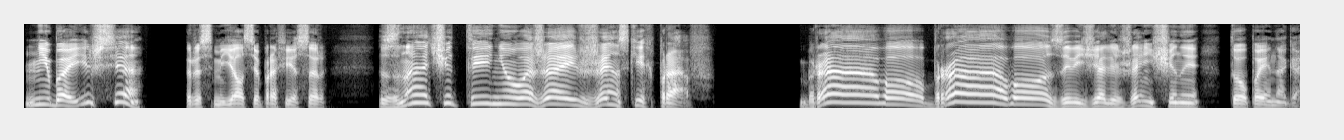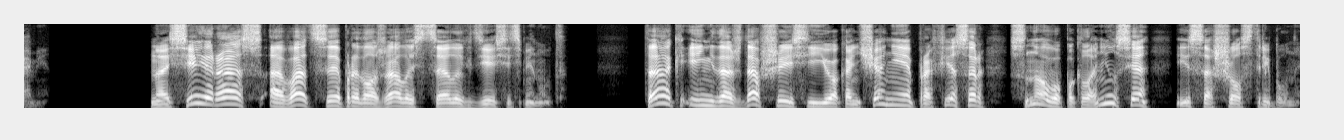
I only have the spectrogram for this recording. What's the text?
«Не боишься?» — рассмеялся профессор. «Значит, ты не уважаешь женских прав». «Браво! Браво!» — завизжали женщины, топая ногами. На сей раз овация продолжалась целых десять минут. Так и не дождавшись ее окончания, профессор снова поклонился и сошел с трибуны.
